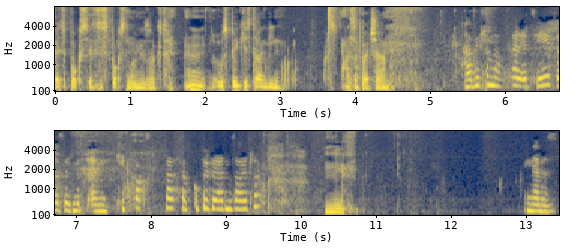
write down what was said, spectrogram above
Jetzt, Box, jetzt ist Boxen angesagt. Mm, Usbekistan gegen Aserbaidschan. Habe ich schon mal erzählt, dass ich mit einem Kickboxer verkuppelt werden sollte? Nee. Na, das ist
